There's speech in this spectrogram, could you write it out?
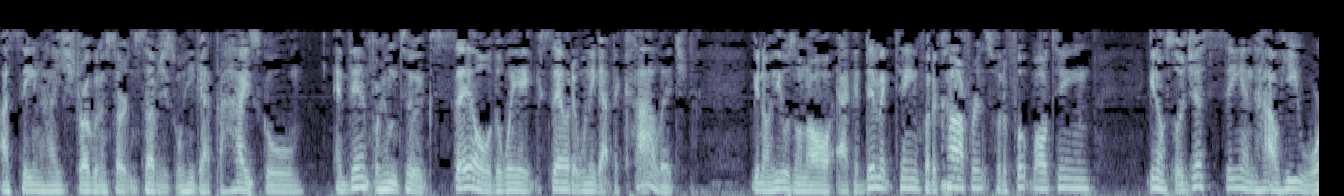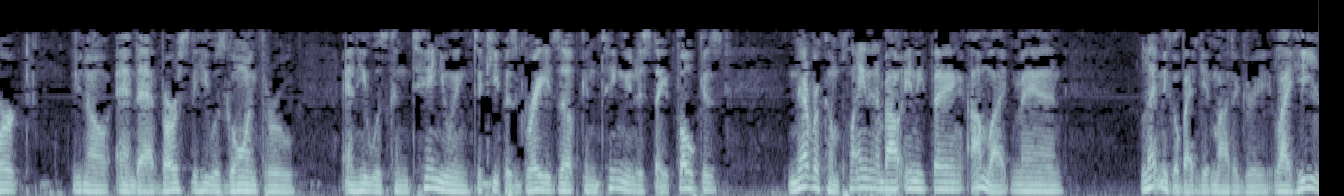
I seen how he struggled in certain subjects when he got to high school, and then for him to excel the way he excelled it when he got to college. You know, he was on all academic team for the conference for the football team. You know, so just seeing how he worked, you know, and the adversity he was going through and he was continuing to keep his grades up, continuing to stay focused, never complaining about anything. I'm like, man, let me go back and get my degree. Like he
